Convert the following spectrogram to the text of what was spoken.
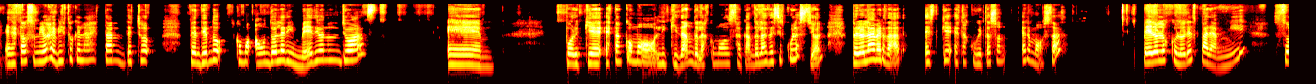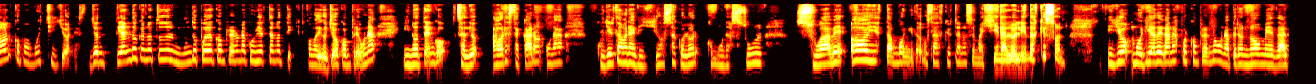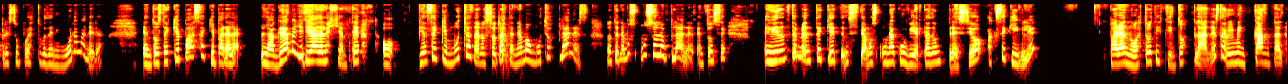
en Estados Unidos he visto que las están, de hecho, vendiendo como a un dólar y medio en Joann's, em, porque están como liquidándolas, como sacándolas de circulación, pero la verdad es que estas cubiertas son hermosas, pero los colores para mí son como muy chillones. Yo entiendo que no todo el mundo puede comprar una cubierta. Como digo, yo compré una y no tengo, salió, ahora sacaron una cubierta maravillosa, color como un azul suave. ¡Ay, es tan bonita! O que usted no se imagina lo lindas que son. Y yo moría de ganas por comprarme una, pero no me da el presupuesto de ninguna manera. Entonces, ¿qué pasa? Que para la, gran mayoría de la gente, o piensen que muchas de nosotras tenemos muchos planes, no tenemos un solo planner. Entonces, evidentemente que necesitamos una cubierta de un precio asequible para nuestros distintos planes. A mí me encanta,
